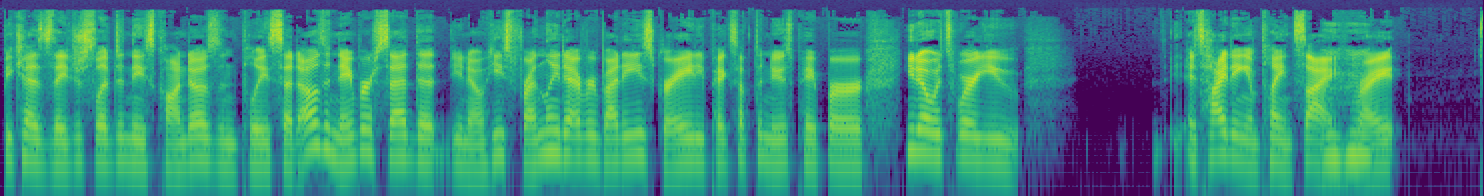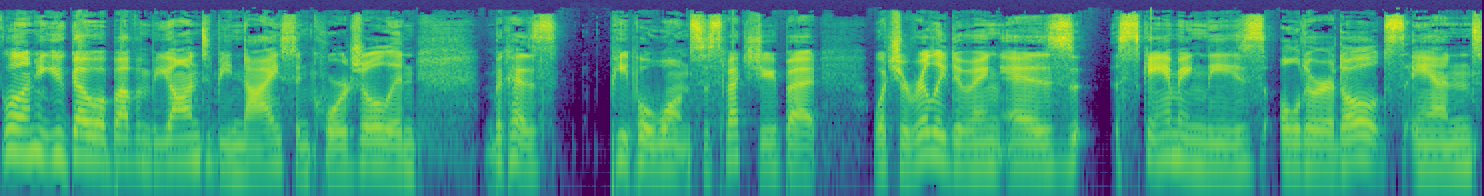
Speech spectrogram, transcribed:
because they just lived in these condos and police said oh the neighbor said that you know he's friendly to everybody. He's great. He picks up the newspaper. You know it's where you it's hiding in plain sight Mhm. right? Well, and you go above and beyond to be nice and cordial, and because people won't suspect you, but what you're really doing is scamming these older adults and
